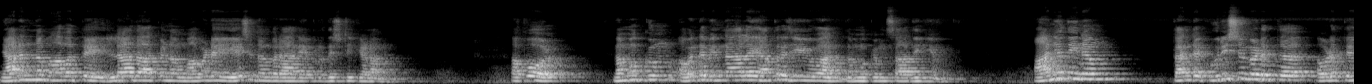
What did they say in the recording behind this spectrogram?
ഞാനെന്ന ഭാവത്തെ ഇല്ലാതാക്കണം അവിടെ യേശു തമ്പുരാനെ പ്രതിഷ്ഠിക്കണം. അപ്പോൾ നമുക്കും അവന്റെ പിന്നാലെ യാത്ര ചെയ്യുവാൻ നമുക്കും സാധിക്കും. അനുദിനം തന്റെ കുരിശുമെടുത്ത് അവിടുത്തെ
